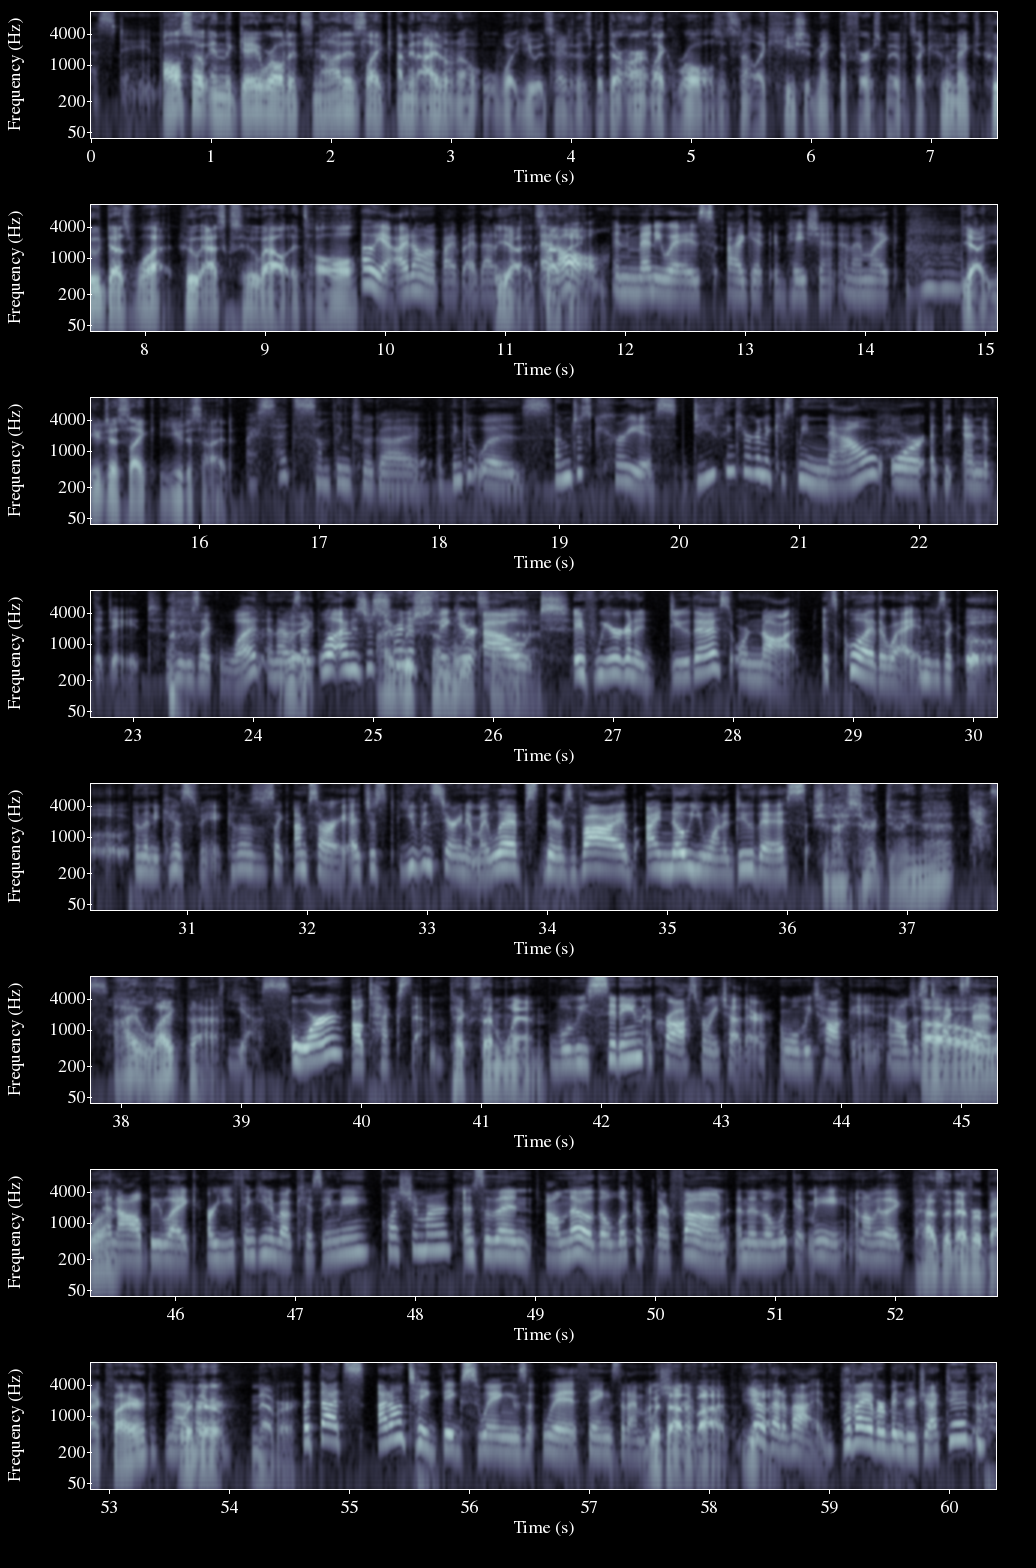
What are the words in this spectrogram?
Also, in the gay world, it's not as like I mean, I don't know what you would say to this, but there aren't like roles. It's not like he should make the first move. It's like who makes who does what, who asks who out. It's all Oh yeah, I don't abide by that. Yeah, it's at nothing. all. In many ways, I get impatient, and I'm like, yeah. You just like you decide. I said something to a guy. I think it was, I'm just curious. Do you think you're going to kiss me now or at the end of the date? And he was like, What? And I was Wait. like, Well, I was just trying to figure out if we were going to do this or not. It's cool either way. And he was like, Ugh. And then he kissed me because I was just like, I'm sorry. I just, you've been staring at my lips. There's a vibe. I know you want to do this. Should I start doing that? Yes. I like that. Yes. Or I'll text them. Text them when. We'll be sitting across from each other and we'll be talking and I'll just text them Oh. and I'll be like, "Are you thinking about kissing me?" question mark. And so then I'll know they'll look at their phone and then they'll look at me and I'll be like, Has it ever backfired? Where Never. they're never. "But that's I don't take big swings with things that I'm Without a vibe. about. Yeah. without a vibe. Have I ever been rejected?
